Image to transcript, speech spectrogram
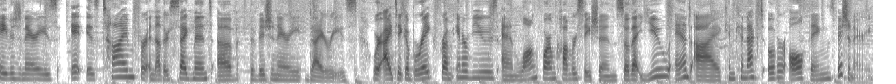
Hey, visionaries, it is time for another segment of the Visionary Diaries, where I take a break from interviews and long form conversations so that you and I can connect over all things visionary.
